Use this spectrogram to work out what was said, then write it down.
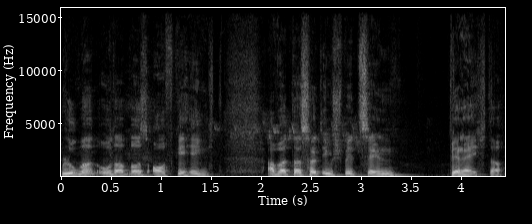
Blumen oder was aufgehängt. Aber das halt im speziellen Bereich da.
